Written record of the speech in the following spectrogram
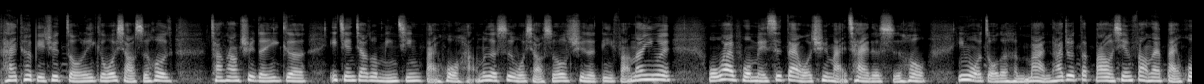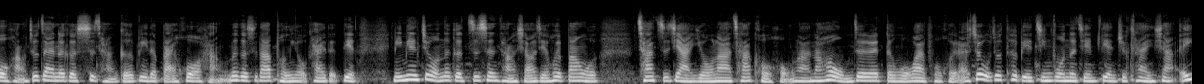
还特别去走了一个我小时候常常去的一个一间叫做明金百货行，那个是我小时候去的地方。那因为我外婆每次带我去买菜的时候，因为我走得很慢，她就把我先放在百货行，就在那个市场隔壁的百货行，那个是她朋友开的店，里面就有那个资生堂小姐会帮我擦指甲油啦、擦口红啦，然后我们在那边等我外婆回来，所以我就特别经过那间店去看一下，哎，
